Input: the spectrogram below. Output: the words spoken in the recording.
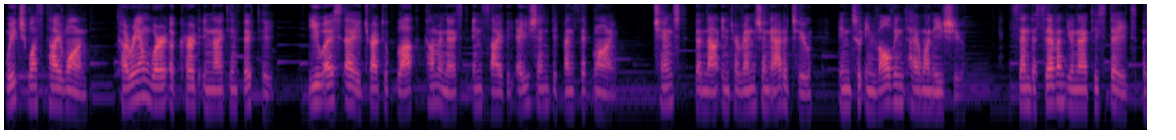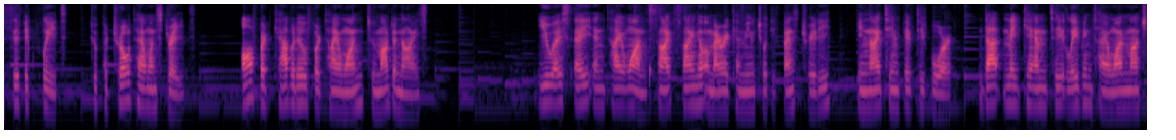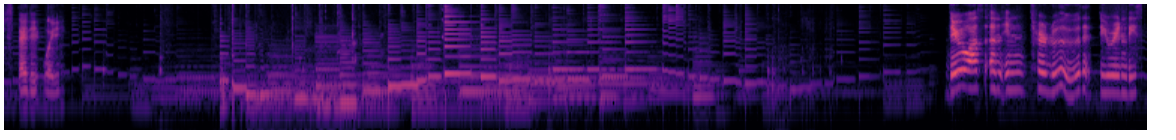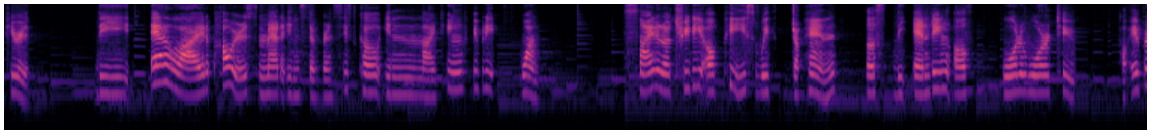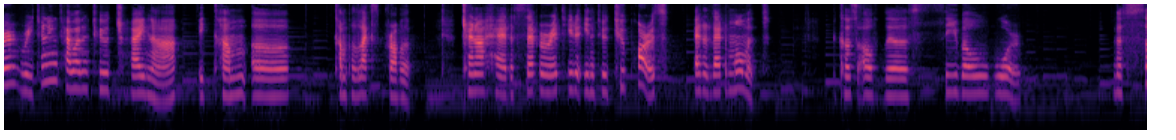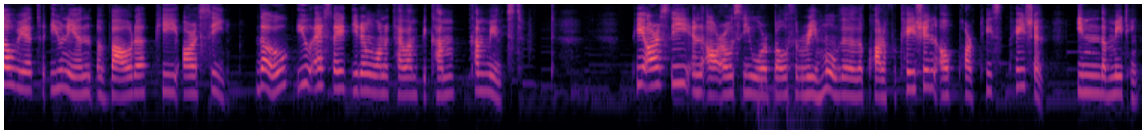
which was Taiwan. Korean War occurred in 1950. USA tried to block communists inside the Asian defensive line, changed the non-intervention attitude into involving Taiwan issue, sent the 7th United States Pacific Fleet to patrol Taiwan Strait, offered capital for Taiwan to modernize. USA and Taiwan signed Sino-American Mutual Defense Treaty in 1954 that made KMT leaving Taiwan much steadily. Was an interlude during this period. The Allied powers met in San Francisco in 1951, signed a treaty of peace with Japan as the ending of World War II. However, returning Taiwan to China became a complex problem. China had separated into two parts at that moment because of the Civil War. The Soviet Union avowed PRC, though USA didn't want Taiwan become communist. PRC and ROC were both removed the qualification of participation in the meeting.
